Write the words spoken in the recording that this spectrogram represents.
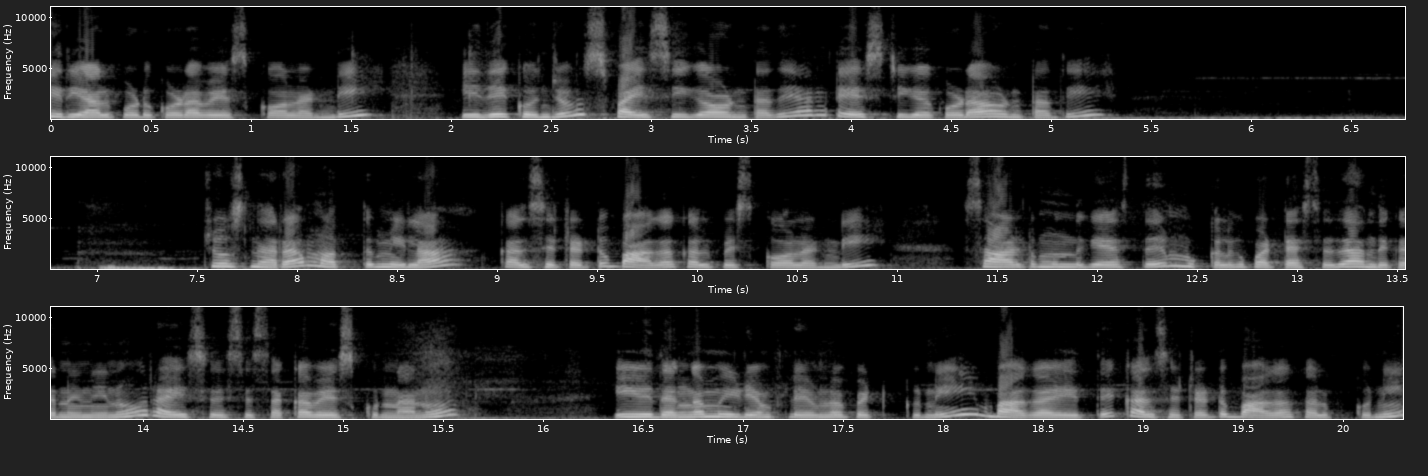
మిరియాల పొడి కూడా వేసుకోవాలండి. ఇది కొంచెం స్పైసీగా ఉంటుంది అండ్ టేస్టీగా కూడా ఉంటుంది. చూసినారా? మొత్తం ఇలా కలిసేటట్టు బాగా కలిపేసుకోవాలండి. సాల్ట్ ముందుగా వేస్తే ముక్కలకు పట్టేస్తుంది. అందుకని నేను రైస్ వేసేసాక వేసుకున్నాను. ఈ విధంగా మీడియం ఫ్లేమ్లో పెట్టుకుని బాగా అయితే కలిసేటట్టు బాగా కలుపుకొని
